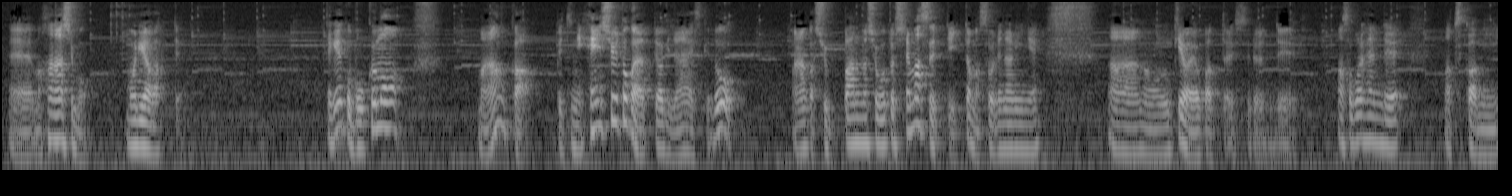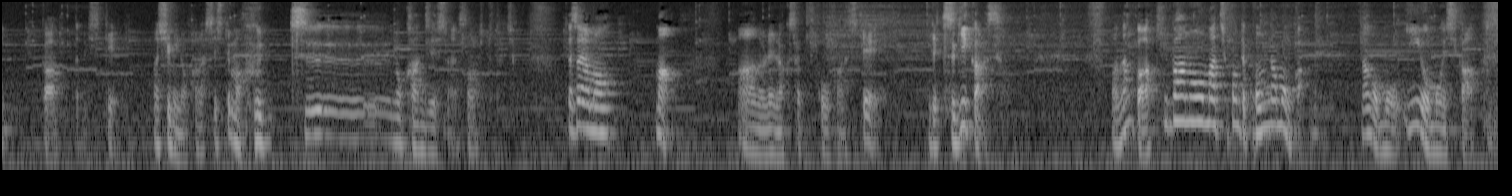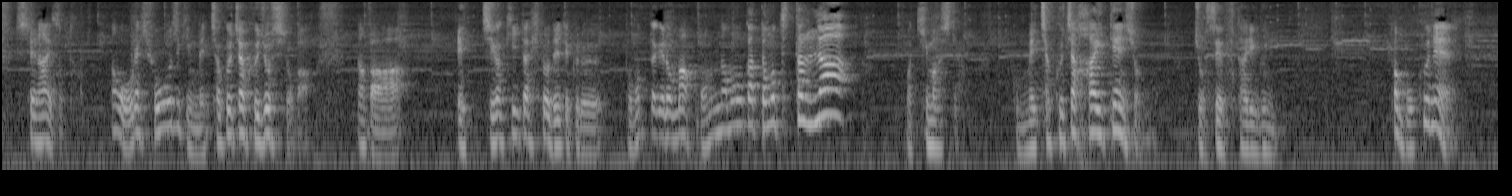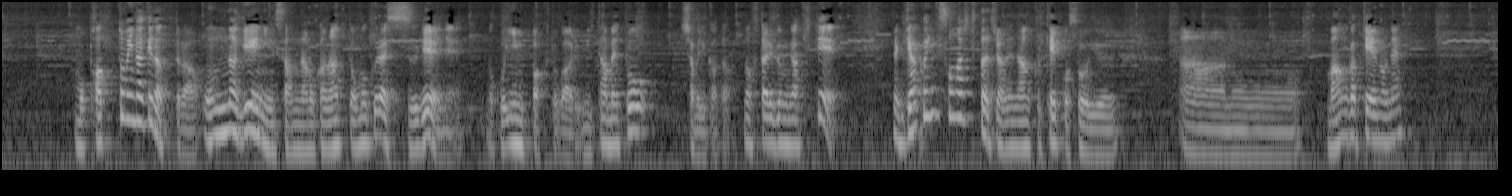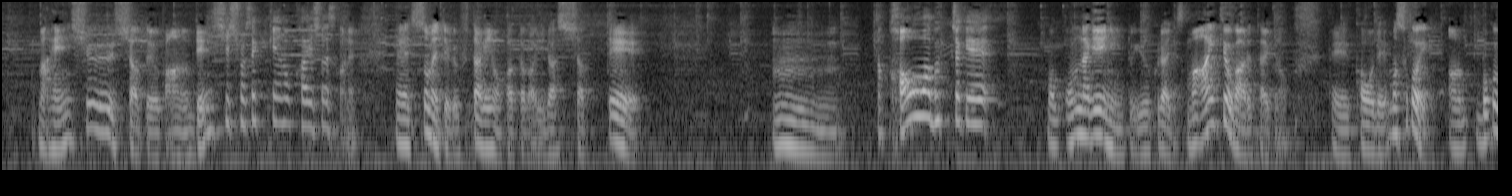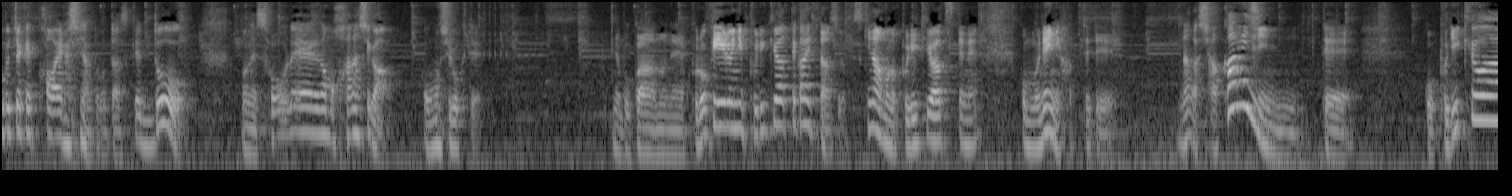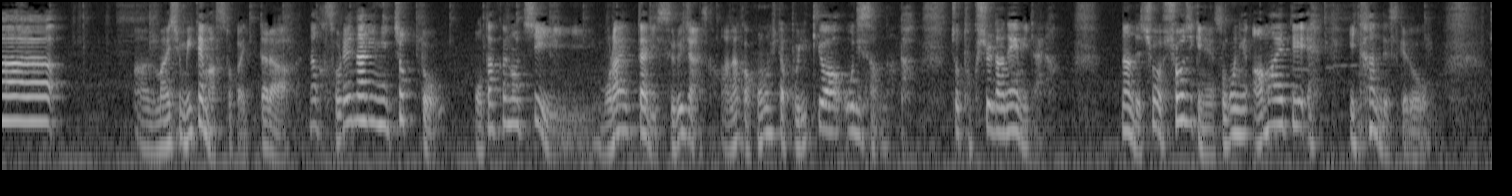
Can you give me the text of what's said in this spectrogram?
えーまあ、話も盛り上がって。で結構僕も、まあ、なんか別に編集とかやってるわけじゃないですけど、まあ、なんか出版の仕事してますって言ったら、それなりにねあの受けは良かったりするんで、まあ、そこら辺で、まあ、つかみがあったりして、まあ、趣味の話して、まあ、普通の感じでしたねその人たちは。でそれもまああの連絡先交換してで次からですよ。まあなんか秋葉の町コンってこんなもんかって。なんかもういい思いしかしてないぞと。なんか俺正直めちゃくちゃ不女子とかなんかエッジが効いた人出てくると思ったけどまあこんなもんかって思ってたら、まあ、来ましたよ。めちゃくちゃハイテンションの女性2人組。多分僕ねもうパッと見だけだったら女芸人さんなのかなって思うくらいすげえねこうインパクトがある見た目と喋り方の2人組が来て逆にその人たちはねなんか結構そういうあの漫画系のね、まあ、編集者というかあの電子書籍系の会社ですかね、えー、勤めてる2人の方がいらっしゃってうん顔はぶっちゃけまあ、女芸人というくらいです。まあ、愛嬌があるタイプの、えー、顔で、まあ、すごい、あの、僕ぶっちゃけ可愛らしいなと思ったんですけど、まあね、それがもう話が面白くて。で僕はあのね、プロフィールにプリキュアって書いてたんですよ。好きなものプリキュアっつってね、こう胸に貼ってて、なんか社会人って、こうプリキュア、あの毎週見てますとか言ったら、なんかそれなりにちょっとオタクの地位もらえたりするじゃないですか。あなんかこの人はプリキュアおじさんなんだ。ちょっと特殊だねみたいな。なんで正直ねそこに甘えていたんですけど、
